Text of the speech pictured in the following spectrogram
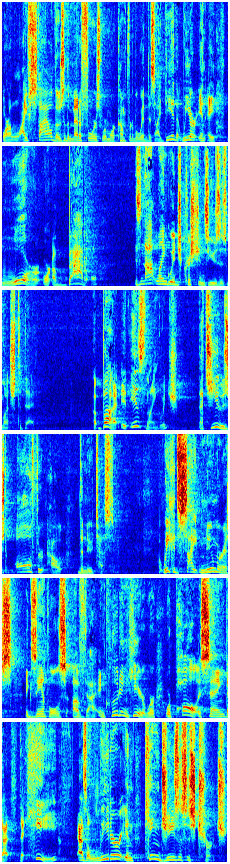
or a lifestyle. Those are the metaphors we're more comfortable with. This idea that we are in a war or a battle is not language Christians use as much today. Uh, but it is language that's used all throughout the New Testament. We could cite numerous examples of that, including here, where, where Paul is saying that, that he, as a leader in King Jesus' church,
